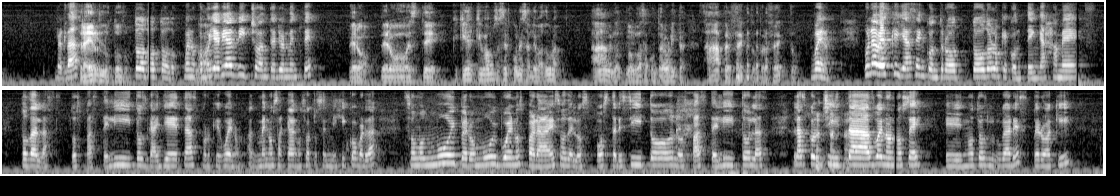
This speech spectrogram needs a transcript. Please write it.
¿verdad? Extraerlo todo. Todo, todo. Bueno, como ya había dicho anteriormente, Pero, pero, este, ¿qué, qué, qué vamos a hacer con esa levadura? Ah, me lo- nos lo vas a contar ahorita. Ah, perfecto, perfecto. Bueno, una vez que ya se encontró todo lo que contenga hametz, todas las los pastelitos, galletas, porque bueno, al menos acá nosotros en México, ¿verdad? Somos muy, pero muy buenos para eso de los postrecitos, los pastelitos, las, las conchitas, bueno, no sé, en otros lugares, pero aquí,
